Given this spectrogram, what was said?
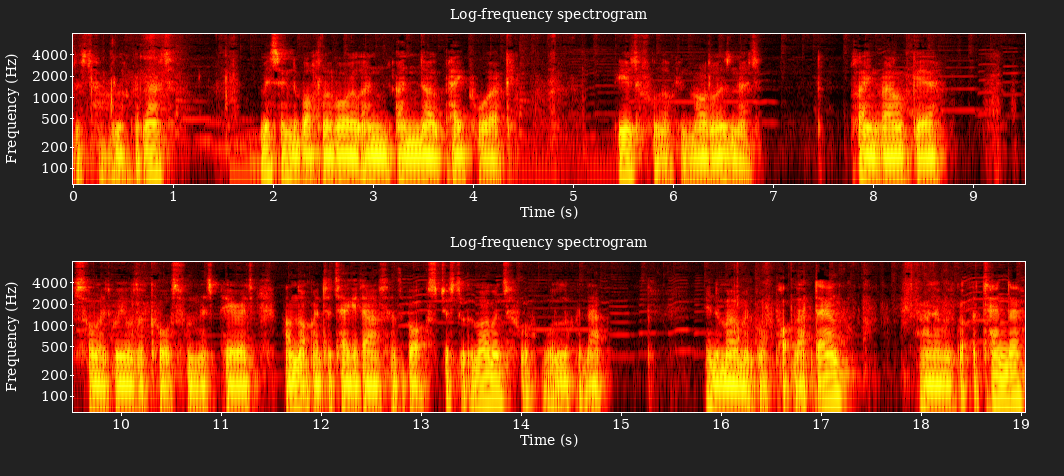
Just have a look at that. Missing the bottle of oil and, and no paperwork. Beautiful looking model, isn't it? Plain valve gear. Solid wheels, of course, from this period. I'm not going to take it out of the box just at the moment. We'll, we'll look at that in a moment we'll pop that down. And then we've got the tender.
